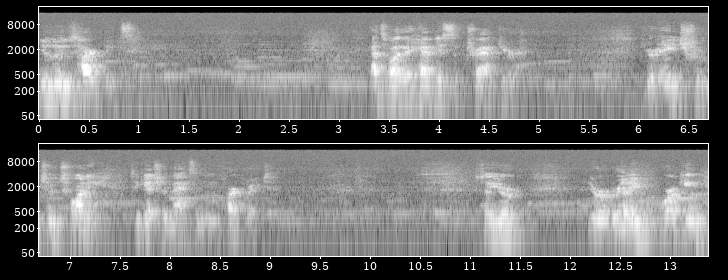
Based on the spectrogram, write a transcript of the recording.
you lose heartbeats. That's why they have you subtract your, your age from 220 to get your maximum heart rate. So you're, you're really working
